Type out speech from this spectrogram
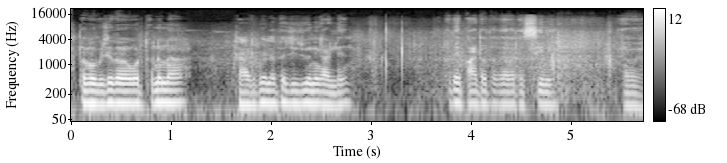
तर बघू शकता वरतून ना ताडगोल आता जिजूने काढले ते पाठवतात त्यावर रस्सीने. हे बघा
